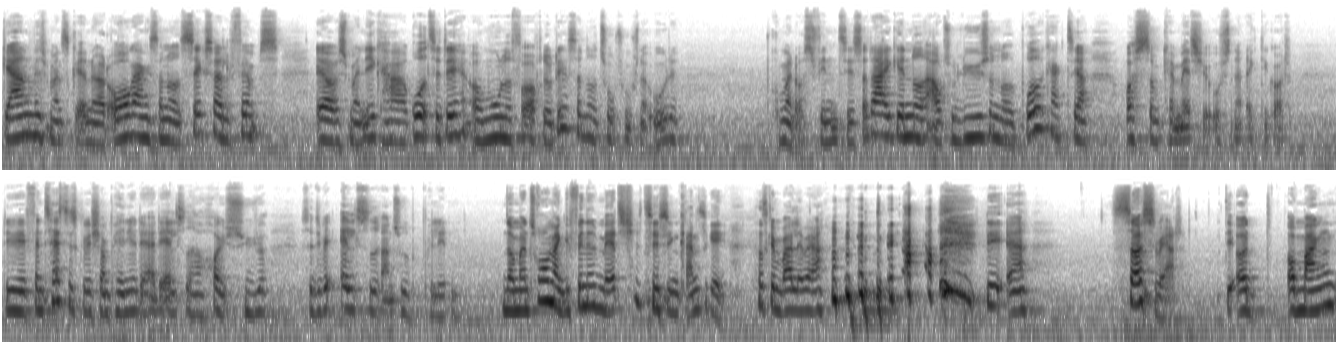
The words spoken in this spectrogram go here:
Gerne hvis man skal nørde overgang, så noget 96, og hvis man ikke har råd til det og mulighed for at opdrive det, så noget 2008 kunne man også finde til. Så der er igen noget autolyse, noget brødkarakter, også som kan matche ostene rigtig godt. Det fantastiske ved champagne, det er, at det altid har høj syre, så det vil altid rense ud på paletten. Når man tror, man kan finde et match til sin grænsegag, så skal man bare lade være. det er så svært. Det, og, og mange,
